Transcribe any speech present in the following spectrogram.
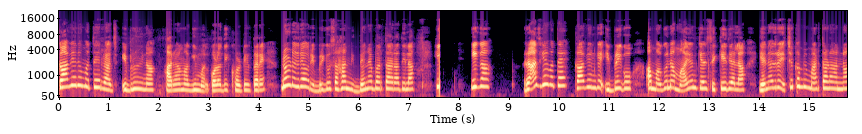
ಕಾವ್ಯನು ಮತ್ತೆ ರಾಜ್ ಇಬ್ರು ಇನ್ನ ಆರಾಮಾಗಿ ಮಲ್ಕೊಳ್ಳೋದಿಕ್ ಹೊರಟಿರ್ತಾರೆ. ನೋಡಿದ್ರೆ ಅವ್ರಿಬ್ರಿಗೂ ಸಹ ನಿದ್ದೆನೆ ಬರ್ತಾ ಇರೋದಿಲ್ಲ. ಈಗ ರಾಜ್ಗೆ ಮತ್ತೆ ಕಾವ್ಯನ್ಗೆ ಇಬ್ರಿಗೂ, ಆ ಮಗುನ ಮಾಯೋನ್ ಕೇಳಿ ಸಿಕ್ಕಿದೆಯಲ್ಲ, ಏನಾದ್ರೂ ಹೆಚ್ಚು ಕಮ್ಮಿ ಮಾಡ್ತಾಳ ಅನ್ನೋ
